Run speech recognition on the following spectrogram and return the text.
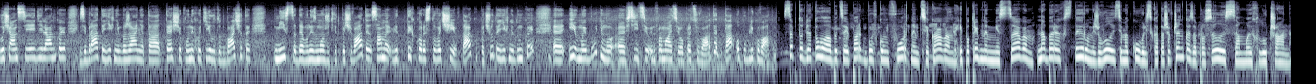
лучан з цією ділянкою, зібрати їхні бажання та те, що вони хотіли тут бачити, місце, де вони зможуть відпочивати, саме від тих користувачів, так почути їхні думки е, і в майбутньому е, всі цю інформацію опрацювати та опублікувати. Себто для того, аби цей парк був комфортним, цікавим і потрібним місцевим, на берег стиру між вулицями Ковальська та Шевченка запросили самих лучан.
